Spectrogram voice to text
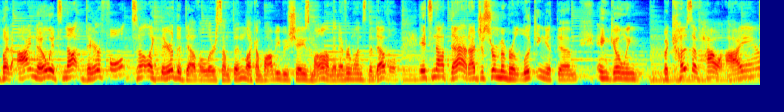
But I know it's not their fault. It's not like they're the devil or something, like I'm Bobby Boucher's mom and everyone's the devil. It's not that. I just remember looking at them and going, because of how I am,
